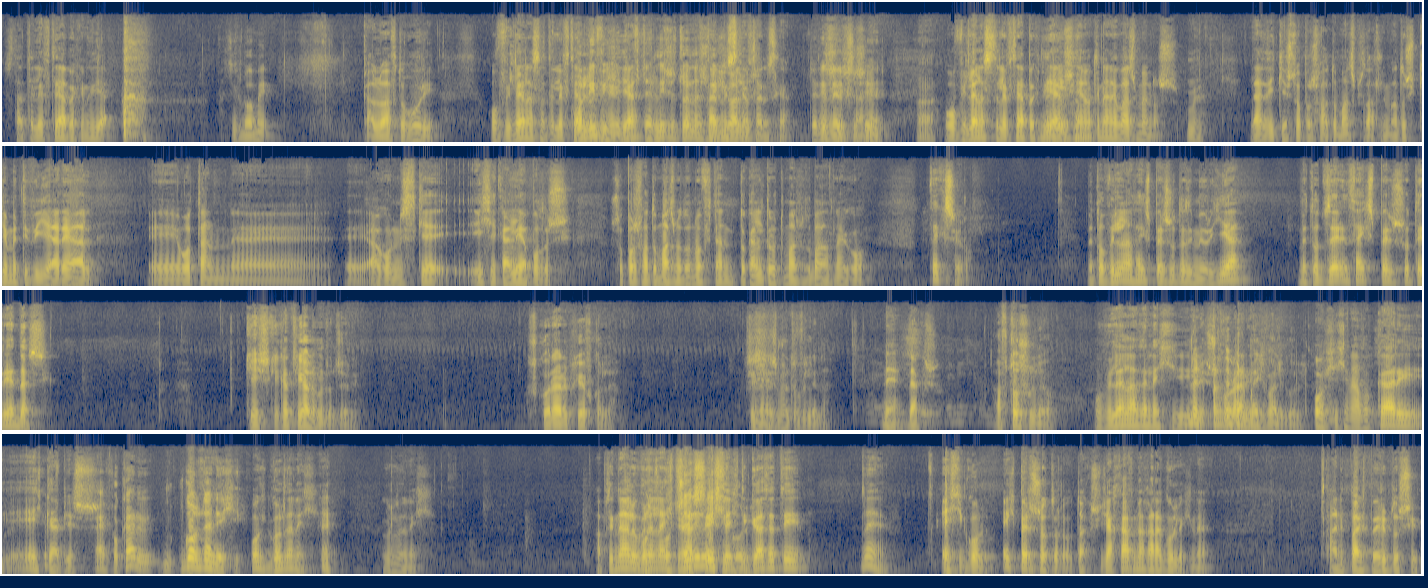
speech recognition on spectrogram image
στα τελευταία παιχνίδια. Συγγνώμη. Καλό αυτό γούρι. Ο Βιλένα στα τελευταία Πολύ παιχνίδια. βγήκε, φτερνίζεται το ένας, βγήκε ο Φτανίστηκα, άλλος. φτανίστηκα. Φτανίστηκες Δεν έριξα, εσύ. ναι. Ο Βιλένα στα τελευταία παιχνίδια η αλήθεια είναι ότι είναι ανεβασμένος. Ναι. Δηλαδή και στο πρόσφατο μάτι του πρωταθλήματος και με τη Villarreal ε, όταν ε, ε, αγωνίστηκε είχε καλή απόδοση. Στο πρόσφατο μάτι με τον Όφη ήταν το καλύτερο του μάτι με τον Παναθηναϊκό. Δεν ξέρω. Με τον Βίλενα θα έχεις περισσότερη δημιουργία, με τον Τζέριν θα έχεις περισσότερη ένταση. Και έχεις και κάτι άλλο με τον Τζέρι. Σκοράρει πιο εύκολα. Σε σχέση με τον Βιλένα. Ναι, εντάξει. Αυτό σου λέω. Ο Βιλένα δεν έχει. Δεν, δεν σκοράρει. πρέπει να έχει βάλει γκολ. Όχι, έχει ένα δοκάρι, έχει κάποιες. Ε, φοκάρει, γκολ δεν έχει. Όχι, γκολ δεν έχει. Γκολ δεν έχει. Απ' την άλλη, ο Βιλένα ο έχει την Τσέριν assist, έχει έχει γκολ. την κάθετη. Ναι, έχει γκολ. Έχει περισσότερο. Εντάξει, για χάφ μια χαρά γκολ έχει, ναι. Αν υπάρχει περίπτωση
